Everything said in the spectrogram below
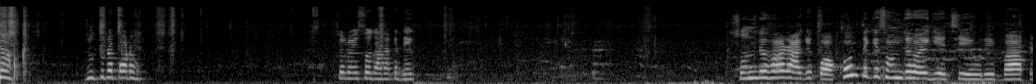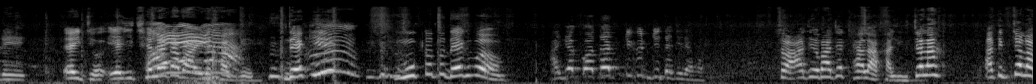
না, জুতোটা পরো। চলো এসো দাদাকে দেখ সন্ধে হওয়ার আগে কখন থেকে সন্ধে হয়ে গিয়েছে ওরে বাপ রে এই যে এই ছেলেটা বাইরে থাকবে দেখি মুখটা তো দেখব আগে কত টিকিট জিতেছি দেখো তো আজে বাজে খেলা খালি চলা আতিফ চলো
